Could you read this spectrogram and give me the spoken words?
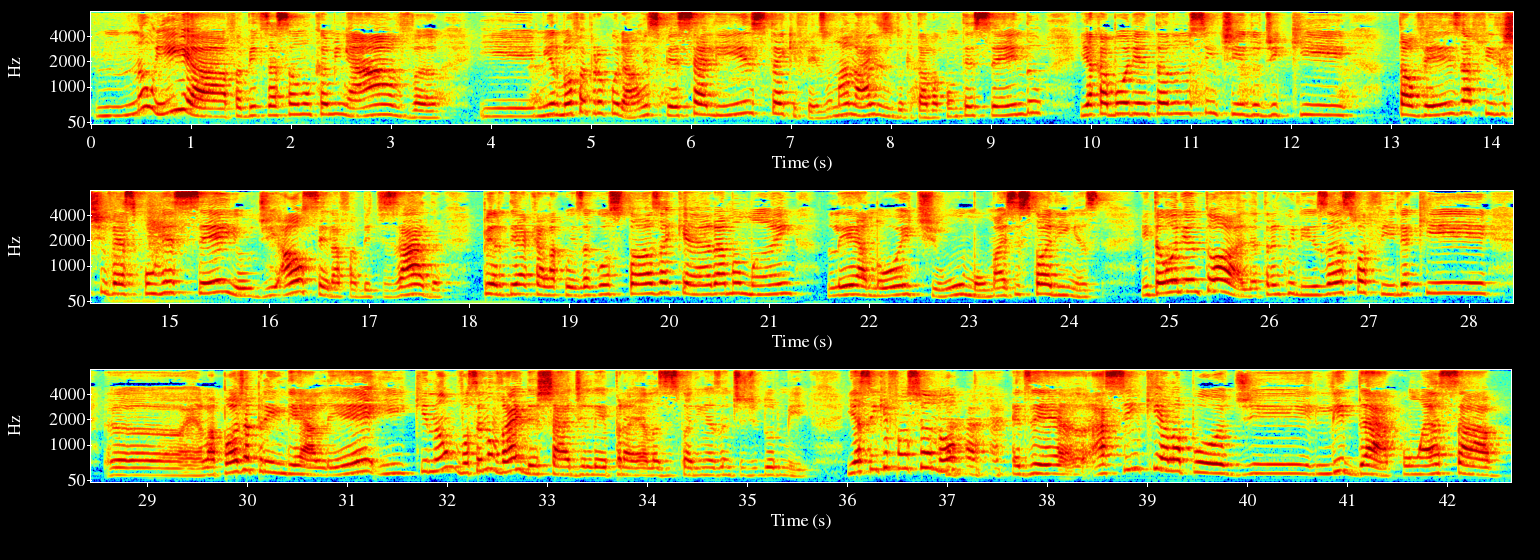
não ia, a alfabetização não caminhava. E minha irmã foi procurar um especialista que fez uma análise do que estava acontecendo e acabou orientando no sentido de que talvez a filha estivesse com receio de, ao ser alfabetizada, perder aquela coisa gostosa que era a mamãe ler à noite uma ou mais historinhas. Então orientou, olha, tranquiliza a sua filha que uh, ela pode aprender a ler e que não, você não vai deixar de ler para ela as historinhas antes de dormir. E assim que funcionou. Quer dizer, assim que ela pôde lidar com essa,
